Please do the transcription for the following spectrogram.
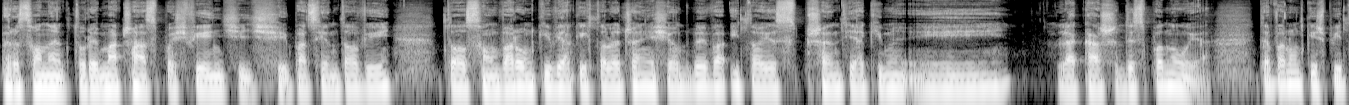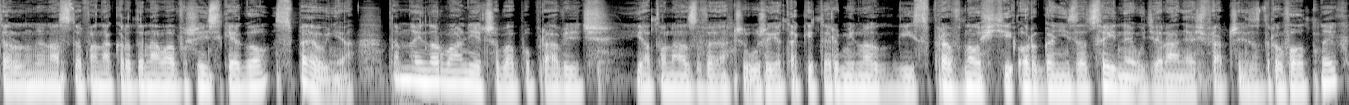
personel, który ma czas poświęcić pacjentowi, to są warunki, w jakich to leczenie się odbywa i to jest sprzęt, jakim lekarz dysponuje. Te warunki szpital na Stefana Kardynała Wyszyńskiego spełnia. Tam najnormalniej trzeba poprawić, ja to nazwę, czy użyję takiej terminologii, sprawności organizacyjnej udzielania świadczeń zdrowotnych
